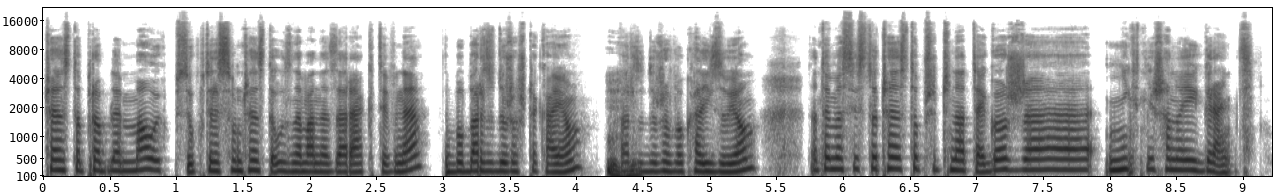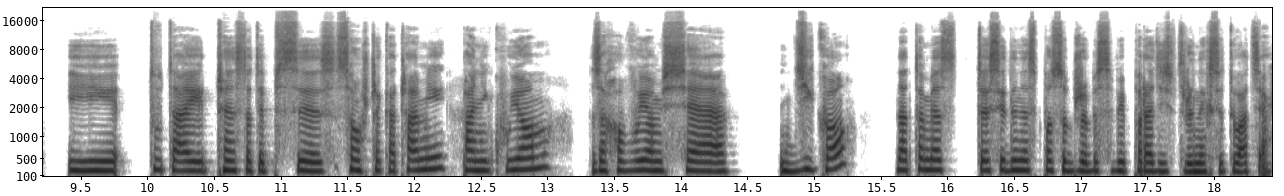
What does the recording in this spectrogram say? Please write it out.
często problem małych psów, które są często uznawane za reaktywne, bo bardzo dużo szczekają, Mhm. bardzo dużo wokalizują. Natomiast jest to często przyczyna tego, że nikt nie szanuje ich granic. I tutaj często te psy są szczekaczami, panikują, zachowują się dziko, natomiast to jest jedyny sposób, żeby sobie poradzić w trudnych sytuacjach,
